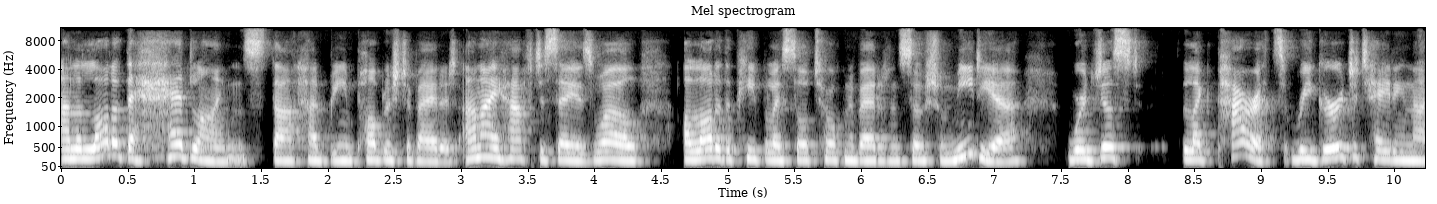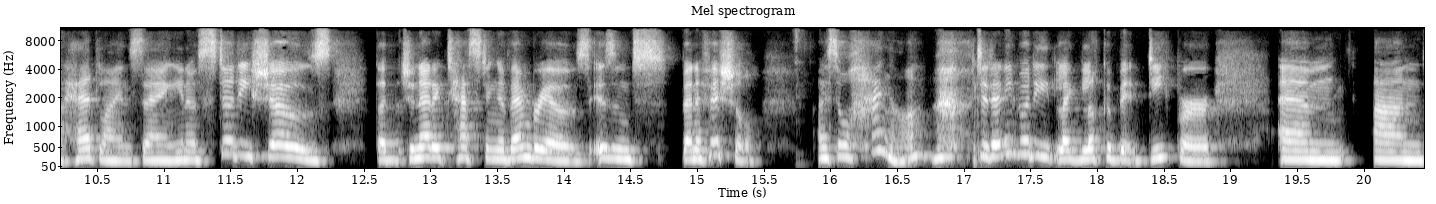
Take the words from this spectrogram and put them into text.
And a lot of the headlines that had been published about it, and I have to say as well, a lot of the people I saw talking about it on social media were just like parrots regurgitating that headline saying, you know, study shows that genetic testing of embryos isn't beneficial. I said, well, hang on. Did anybody like look a bit deeper um, and,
